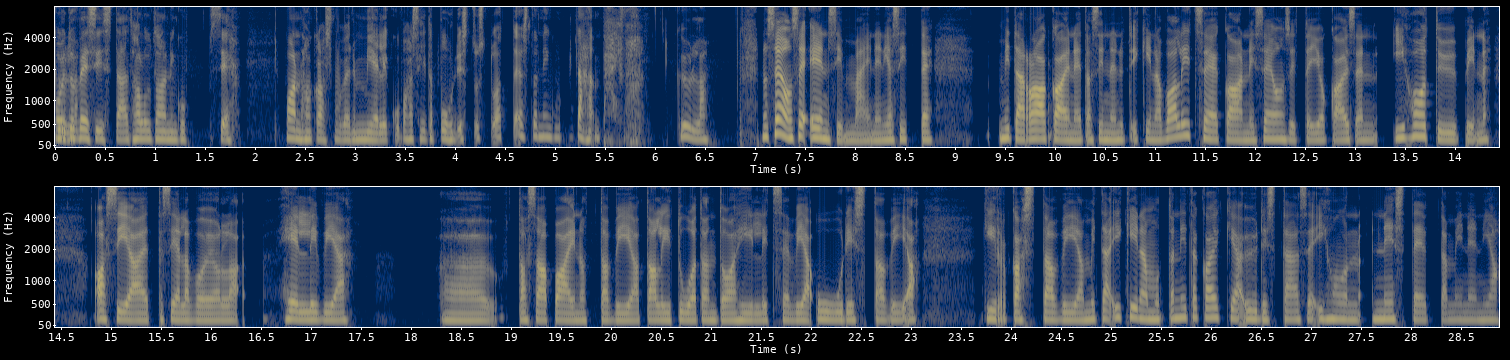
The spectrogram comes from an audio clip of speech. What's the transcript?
hoitovesistä, että halutaan niin se vanha kasvoveden mielikuva siitä puhdistustuotteesta niin kuin tähän päivään. Kyllä. No se on se ensimmäinen ja sitten mitä raaka-aineita sinne nyt ikinä valitseekaan, niin se on sitten jokaisen ihotyypin asia, että siellä voi olla helliviä, ö, tasapainottavia, talituotantoa hillitseviä, uudistavia, kirkastavia, mitä ikinä, mutta niitä kaikkia yhdistää se ihon nesteyttäminen ja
